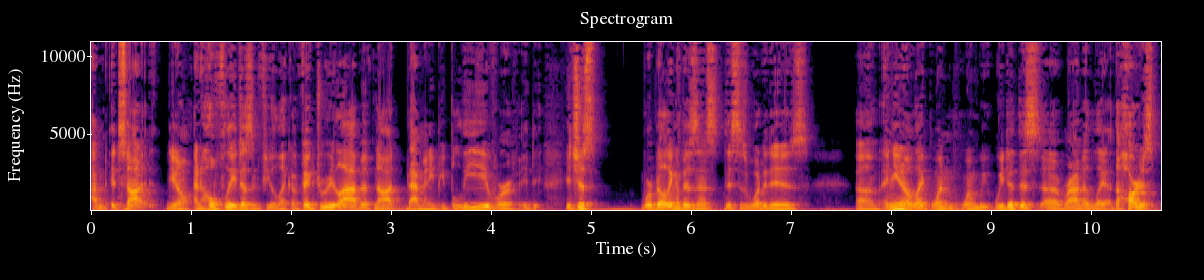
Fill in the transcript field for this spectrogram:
I'm, it's not you know, and hopefully it doesn't feel like a victory lap if not that many people leave, or if it, it's just we're building a business. This is what it is. Um, and you know, like when when we, we did this uh, round of lay, the hardest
